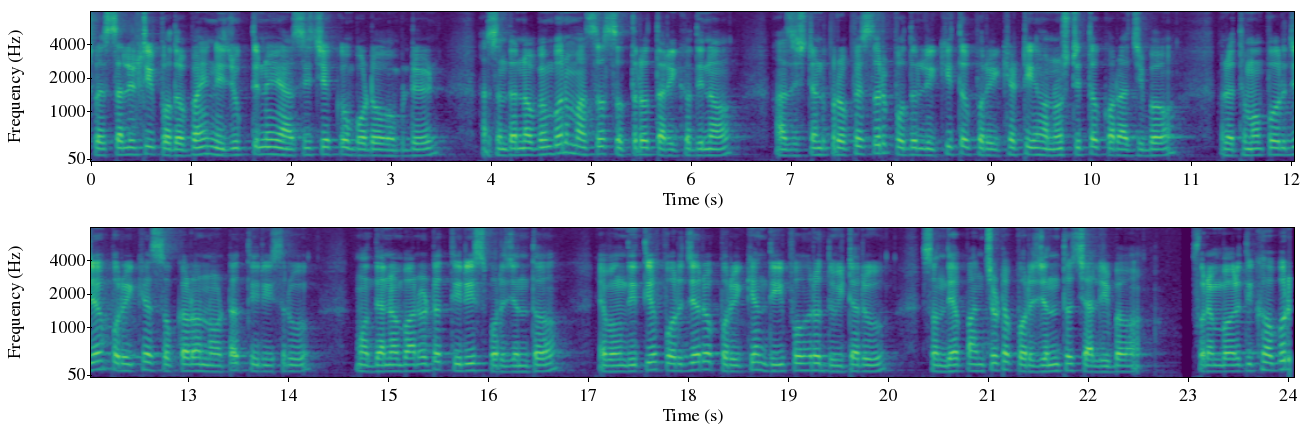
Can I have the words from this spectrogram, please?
ସ୍ପେଶାଲିଟି ପଦ ପାଇଁ ନିଯୁକ୍ତି ନେଇ ଆସିଛି ଏକ ବଡ଼ ଅପଡେଟ୍ ଆସନ୍ତା ନଭେମ୍ବର ମାସ ସତର ତାରିଖ ଦିନ ଆସିଷ୍ଟାଣ୍ଟ ପ୍ରଫେସର ପଦ ଲିଖିତ ପରୀକ୍ଷାଟି ଅନୁଷ୍ଠିତ କରାଯିବ। ପ୍ରଥମ ପର୍ଯ୍ୟାୟ ପରୀକ୍ଷା ସକାଳ ନଅଟା ତିରିଶରୁ ମଧ୍ୟାହ୍ନ ବାରଟା ତିରିଶ ପର୍ଯ୍ୟନ୍ତ ଏବଂ ଦ୍ୱିତୀୟ ପର୍ଯ୍ୟାୟର ପରୀକ୍ଷା ଦ୍ୱିପହର ଦୁଇଟାରୁ ସନ୍ଧ୍ୟା ପାଞ୍ଚଟା ପର୍ଯ୍ୟନ୍ତ ଚାଲିବ। ପରବର୍ତ୍ତୀ ଖବର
